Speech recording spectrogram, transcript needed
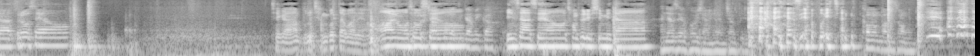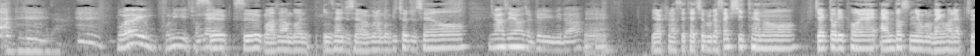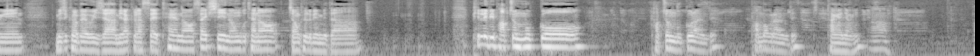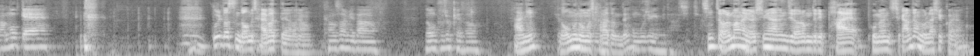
자, 들어오세요. 제가 문을 잠궜다고 하네요. 아유, 어서오세요. 어떻게 합니까? 인사하세요. 정필립 씨입니다. 안녕하세요. 보이지 않는 정필 안녕하세요. 보이지 않는. 검은 방송 정필입니다. 뭐야 이 분위기 좋네. 쓱, 쓱 와서 한번 인사해주세요. 얼굴 한번 비춰주세요. 안녕하세요. 정필입니다. 네. 미라클라스의 대체불가 섹시 테너, 잭 더 리퍼의 앤더슨 역으로 맹활약 중인 뮤지컬 배우이자 미라클라스의 테너, 섹시 농부 테너 정필립입니다. 필립이 밥 좀 묵고, 밥 좀 묵고라는데? 밥 먹으라는데? 당연히 형이. 아, 밥 먹게. 꿀더슨 너무 잘 봤대요, 형. 감사합니다. 너무 부족해서 아니? 너무 너무 잘하던데? 공부 중입니다. 진짜. 진짜 얼마나 열심히 하는지 여러분들이 봐, 보면 진짜 깜짝 놀라실 거예요.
